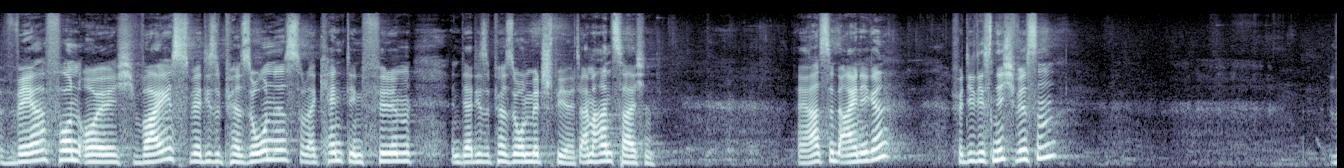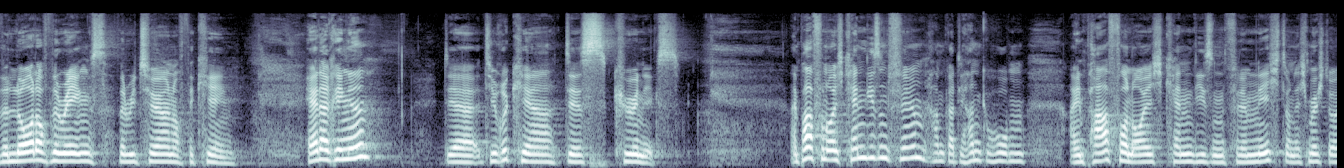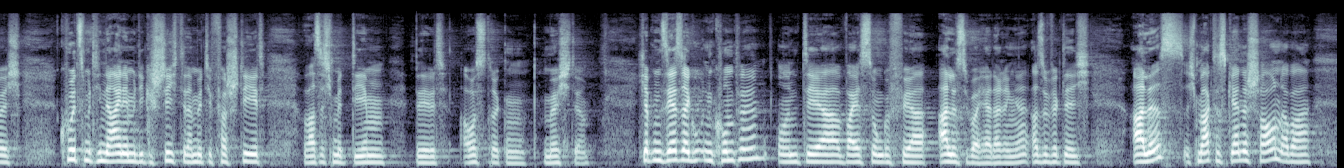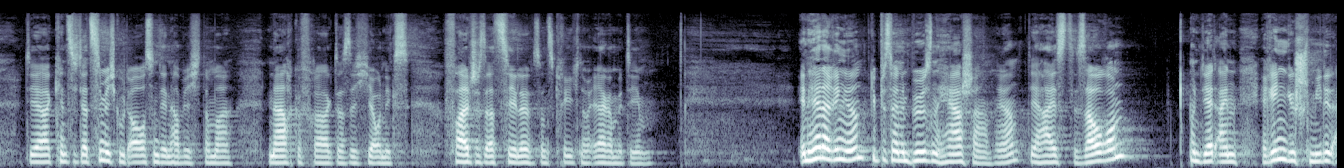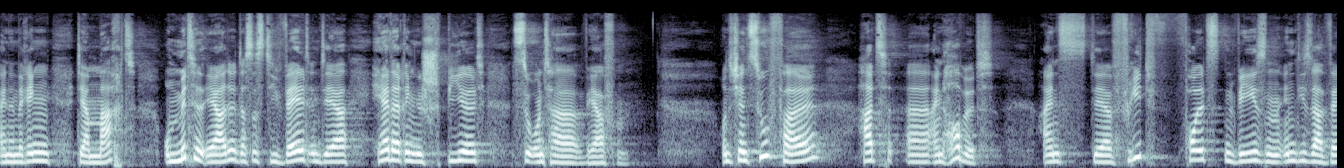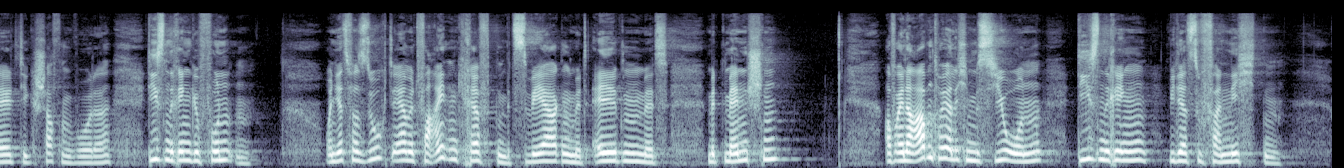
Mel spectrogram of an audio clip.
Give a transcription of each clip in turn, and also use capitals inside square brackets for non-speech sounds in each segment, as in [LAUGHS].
Wer von euch weiß, wer diese Person ist oder kennt den Film, in der diese Person mitspielt? Einmal Handzeichen. Ja, es sind einige. Für die, die es nicht wissen, The Lord of the Rings, The Return of the King. Herr der Ringe, der, die Rückkehr des Königs. Ein paar von euch kennen diesen Film, haben gerade die Hand gehoben. Ein paar von euch kennen diesen Film nicht und ich möchte euch kurz mit hineinnehmen in die Geschichte, damit ihr versteht, was ich mit dem Bild ausdrücken möchte. Ich habe einen sehr, sehr guten Kumpel und der weiß so ungefähr alles über Herr der Ringe. Also wirklich alles. Ich mag das gerne schauen, aber der kennt sich da ziemlich gut aus und den habe ich nochmal nachgefragt, dass ich hier auch nichts Falsches erzähle, sonst kriege ich noch Ärger mit dem. In Herr der Ringe gibt es einen bösen Herrscher, ja? der heißt Sauron und der hat einen Ring geschmiedet, einen Ring der Macht um Mittelerde, das ist die Welt, in der Herr der Ringe spielt, zu unterwerfen. Und durch einen Zufall hat äh, ein Hobbit, eins der friedvollsten Wesen in dieser Welt, die geschaffen wurde, diesen Ring gefunden. Und jetzt versucht er mit vereinten Kräften, mit Zwergen, mit Elben, mit, mit Menschen, auf einer abenteuerlichen Mission diesen Ring wieder zu vernichten.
